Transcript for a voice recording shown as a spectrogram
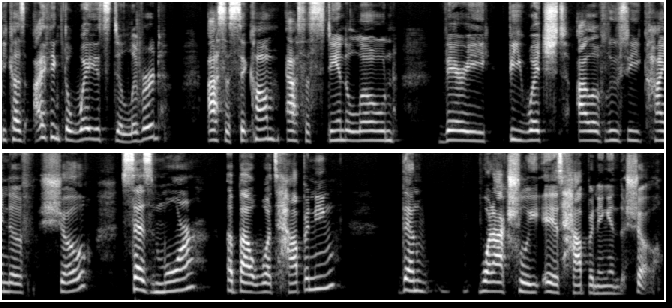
because I think the way it's delivered as a sitcom, as a standalone, very bewitched, I Love Lucy kind of show, says more about what's happening than what actually is happening in the show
